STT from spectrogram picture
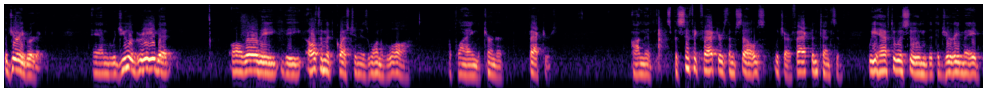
the jury verdict. And would you agree that although the, the ultimate question is one of law, applying the Turner factors, on the specific factors themselves, which are fact intensive, we have to assume that the jury made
